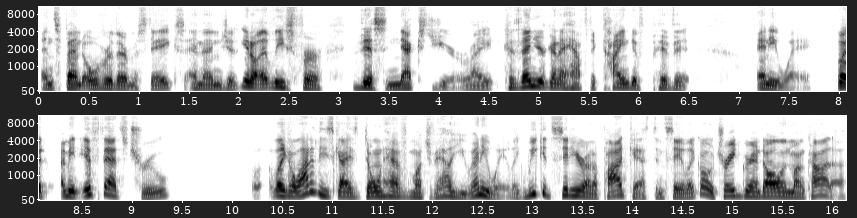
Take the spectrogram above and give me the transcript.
and spend over their mistakes and then just, you know, at least for this next year, right? Because then you're going to have to kind of pivot anyway. But I mean, if that's true, like a lot of these guys don't have much value anyway. Like we could sit here on a podcast and say, like, oh, trade Grandal and Moncada.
